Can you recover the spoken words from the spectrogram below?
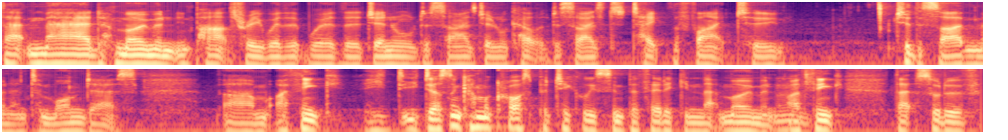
that mad moment in part three where the, where the general decides, General Cutler decides to take the fight to, to the Cybermen and to Mondas. Um, I think he, he doesn't come across particularly sympathetic in that moment. I think that sort of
